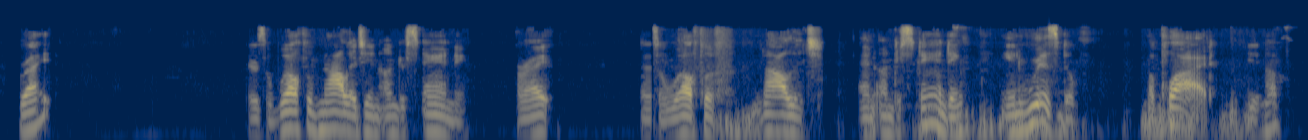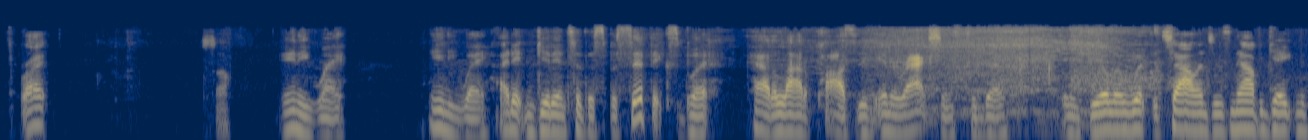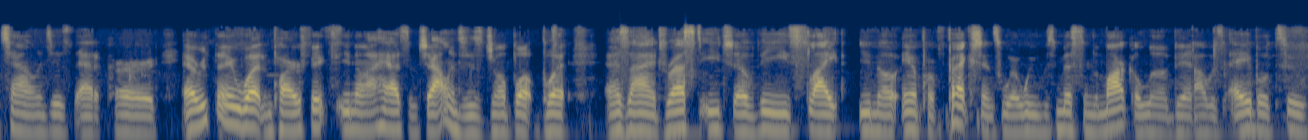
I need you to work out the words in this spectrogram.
right? There's a wealth of knowledge and understanding, right? There's a wealth of knowledge and understanding in wisdom applied, you know, right? So, anyway, anyway, I didn't get into the specifics, but had a lot of positive interactions today in dealing with the challenges, navigating the challenges that occurred. Everything wasn't perfect. You know, I had some challenges jump up, but as I addressed each of these slight, you know, imperfections where we was missing the mark a little bit, I was able to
